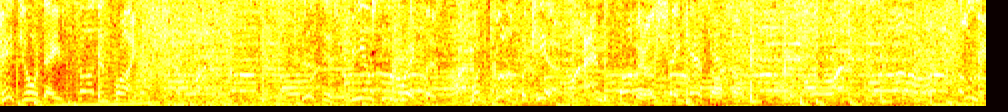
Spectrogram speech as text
Get your day started right. This is VOC Breakfast with Gulam Fakir and Sabira Sheikh Only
